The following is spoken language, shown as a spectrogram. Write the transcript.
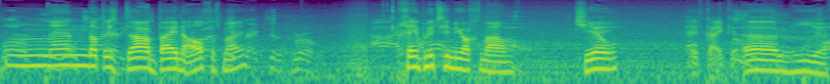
Mm, en dat is daar bijna al, volgens mij. Geen politie nu achter me aan. Chill. Even kijken. Um, hier.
